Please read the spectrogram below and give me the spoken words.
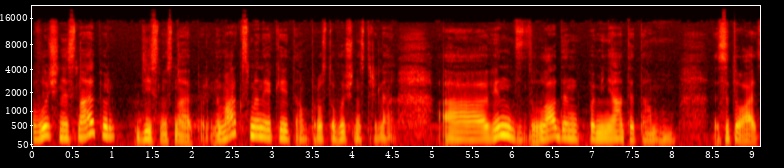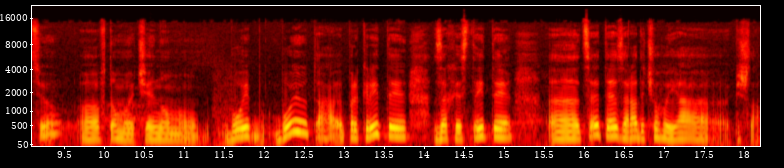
Влучний снайпер, дійсно снайпер, не марксмен, який там просто влучно стріляє, а він ладен поміняти там ситуацію е, в тому чи іному бою та прикрити, захистити. Е, Це те, заради чого я пішла.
